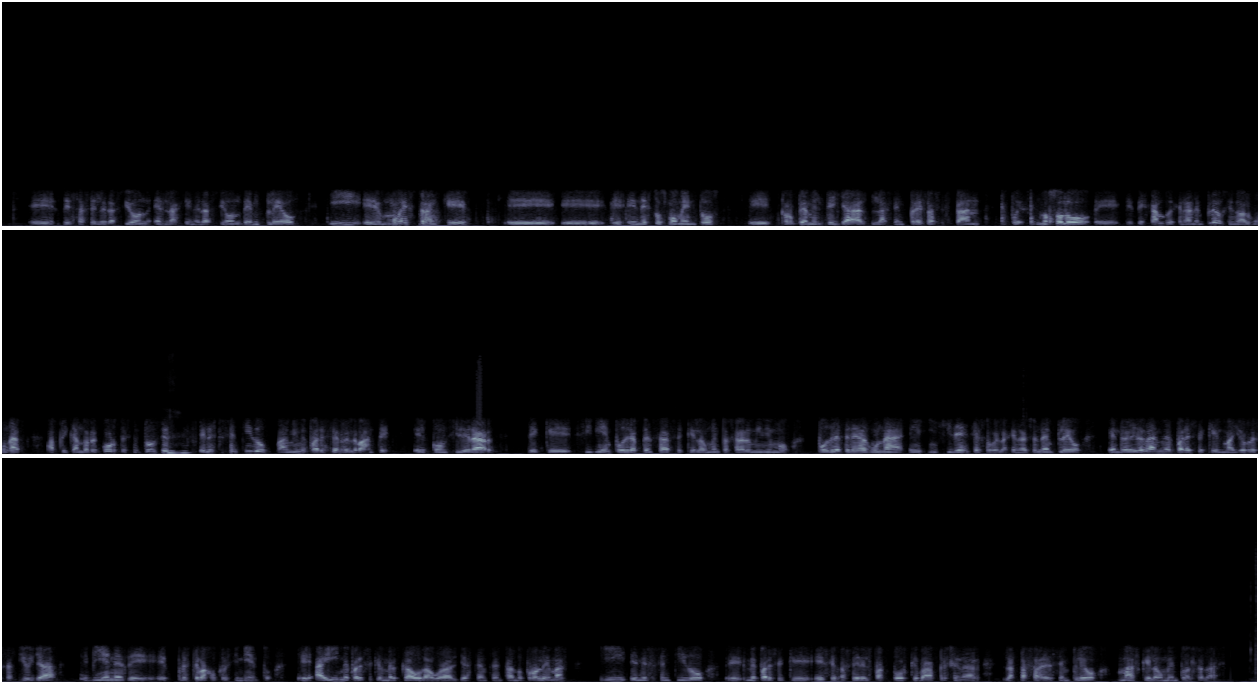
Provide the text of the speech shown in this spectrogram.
desaceleración en la generación de empleo y muestran que en estos momentos eh, propiamente ya las empresas están pues no solo eh, dejando de generar empleo sino algunas aplicando recortes. Entonces en este sentido a mí me parece relevante el considerar de que si bien podría pensarse que el aumento al salario mínimo podría tener alguna eh, incidencia sobre la generación de empleo en realidad a mí me parece que el mayor desafío ya viene de por este bajo crecimiento. Ahí me parece que el mercado laboral ya está enfrentando problemas y en ese sentido eh, me parece que ese va a ser el factor que va a presionar la tasa de desempleo más que el aumento del salario.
